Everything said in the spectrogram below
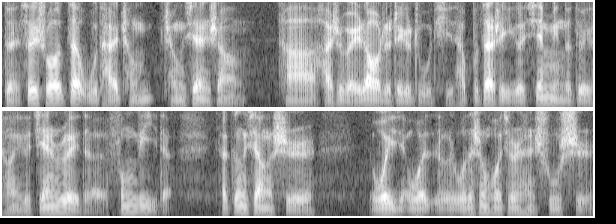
对。所以说，在舞台呈呈现上，它还是围绕着这个主题，它不再是一个鲜明的对抗，一个尖锐的、锋利的，它更像是我已经我我的生活确实很舒适，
